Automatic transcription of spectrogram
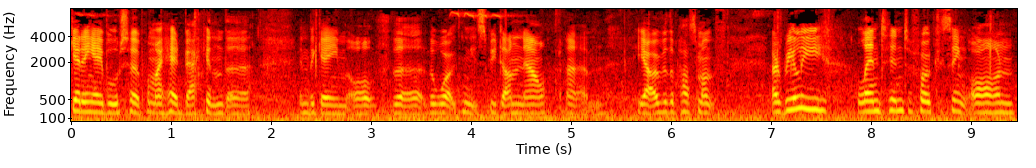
getting able to put my head back in the in the game of the the work that needs to be done now. Um, yeah, over the past month, I really lent into focusing on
